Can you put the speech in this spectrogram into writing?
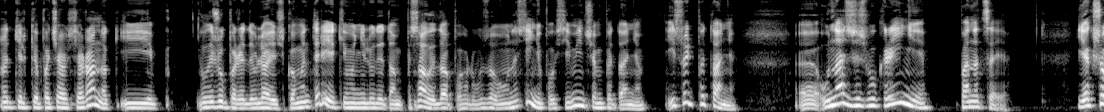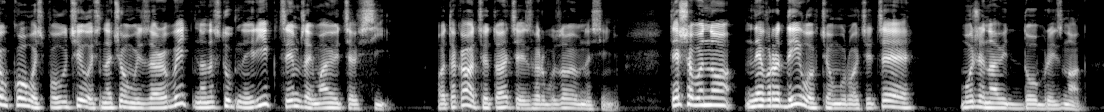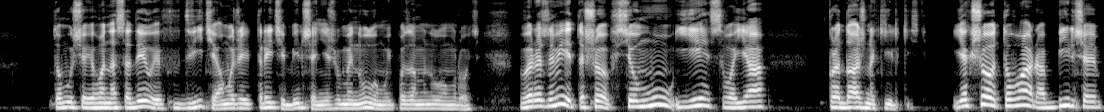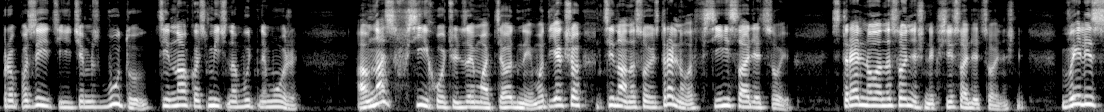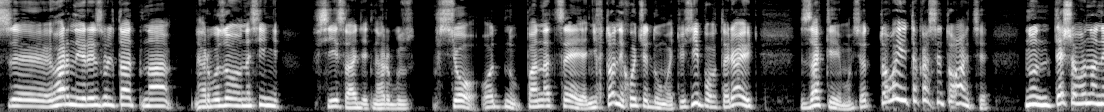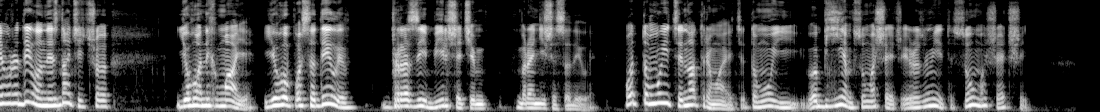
От тільки почався ранок і лежу, передивляюсь коментарі, які мені люди там писали да, по гарбузовому насінню, по всім іншим питанням. І суть питання. Е, у нас же ж в Україні панацея. Якщо в когось вийшло на чомусь заробити, на наступний рік цим займаються всі. Отака от ситуація із гарбузовим насінням. Те, що воно не вродило в цьому році, це може навіть добрий знак. Тому що його насадили вдвічі, а може й втричі більше, ніж в минулому і позаминулому році. Ви розумієте, що всьому є своя продажна кількість. Якщо товара більше пропозиції, чим збуту, ціна космічна бути не може. А в нас всі хочуть займатися одним. От якщо ціна на сою стрельнула, всі садять сою. Стрельнула на соняшник, всі садять соняшник. Виліз е, гарний результат на гарбузовому насінні, всі садять на гарбуз. Все, одну, панацея. Ніхто не хоче думати. Усі повторяють за кимось. От того і така ситуація. Ну, те, що воно не вродило, не значить, що його не має. Його посадили в рази більше, ніж раніше садили. От тому і ціна тримається, тому і об'єм сумасшедший, розумієте? Сумасшедший.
